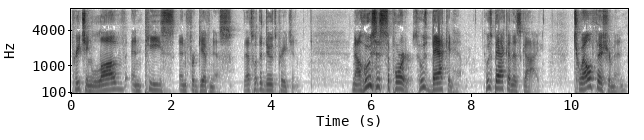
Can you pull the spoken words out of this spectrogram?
preaching love and peace and forgiveness. That's what the dude's preaching. Now, who's his supporters? Who's backing him? Who's backing this guy? 12 fishermen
